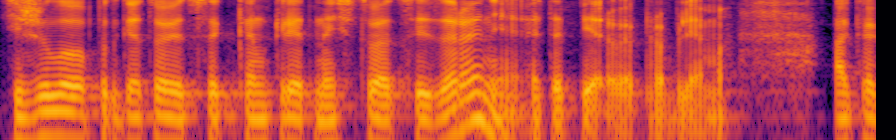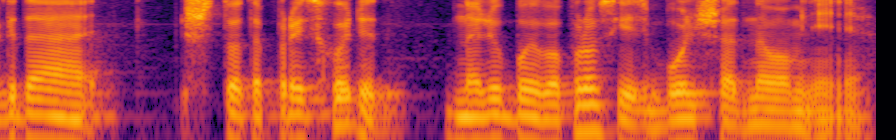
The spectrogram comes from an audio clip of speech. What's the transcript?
Тяжело подготовиться к конкретной ситуации заранее, это первая проблема. А когда что-то происходит, на любой вопрос есть больше одного мнения.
